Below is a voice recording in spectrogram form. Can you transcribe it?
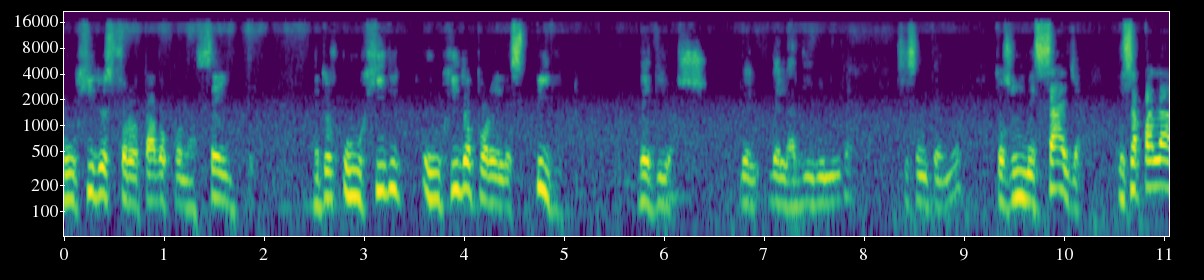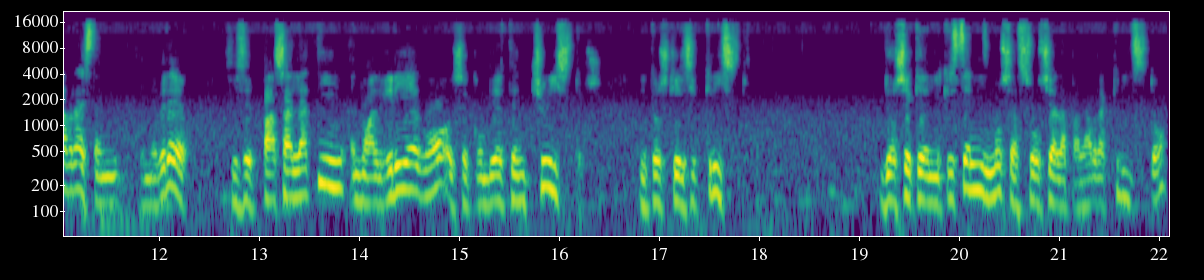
Ungido es frotado con aceite. Entonces, ungido, ungido por el Espíritu de Dios, de, la divinidad. ¿Sí se entiende? Entonces, un mesaya. Esa palabra está en, en hebreo. Si se pasa al latín, no al griego, se convierte en Christos. Entonces quiere decir Cristo. Yo sé que en el cristianismo se asocia la palabra Cristo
